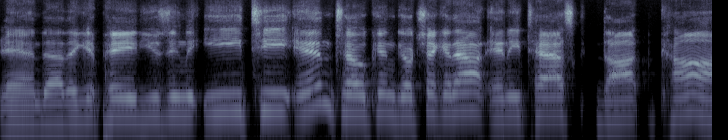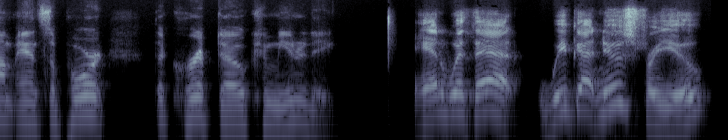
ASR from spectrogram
And uh, they get paid using the ETN token. Go check it out, anytask.com, and support the crypto community. And with that, we've got news for you.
